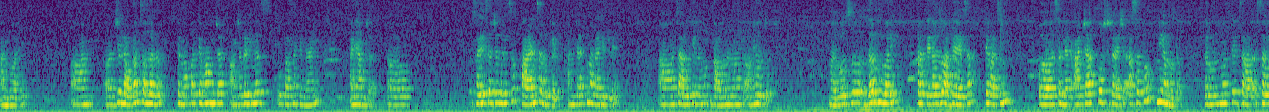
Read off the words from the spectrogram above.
अनुभव आहे. जे लॉकडाऊन चालू झालं तेव्हा पण तेव्हा आमच्यात आमच्याकडीलच उपासना केंद्राने आणि आमच्या साहिल साई सर्जरीचं पारायण चालू केलं. आणि त्यात मला घेतले. चालू केलं मग बावन्न जणांत आम्ही होतो. मग रोज दर गुरुवारी प्रत्येकाला जो अध्याय यायचा ते वाचून संध्याकाळ आठच्या आत पोस्ट करायचे असा तो नियम होता. करून मग ते चा सर्व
